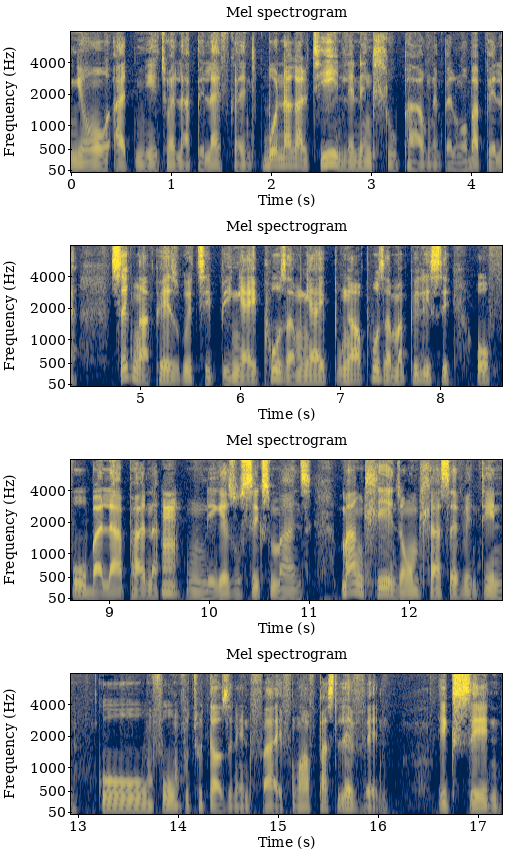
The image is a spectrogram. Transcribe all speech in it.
nyo admitwa lapha e-life guide. Kubonakala ukuthi yini lena engihluphayo ngempela ngoba phela sekungaphezulu kwe-TB ngiyayiphuza ngiyayiphu- ngiyaphuza amaphilisi ofuba laphana nginikeza u6 months. Mangihlinzwa ngomhla 17 kumfumfu 2005 ngo-half past 11 ekuseni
